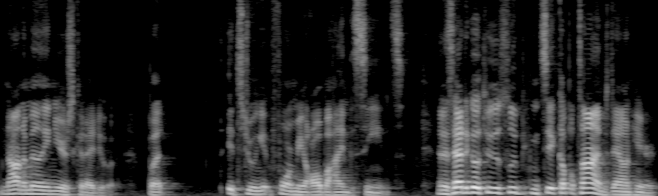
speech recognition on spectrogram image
Not a million years could I do it, but it's doing it for me all behind the scenes. And it's had to go through this loop you can see a couple times down here.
